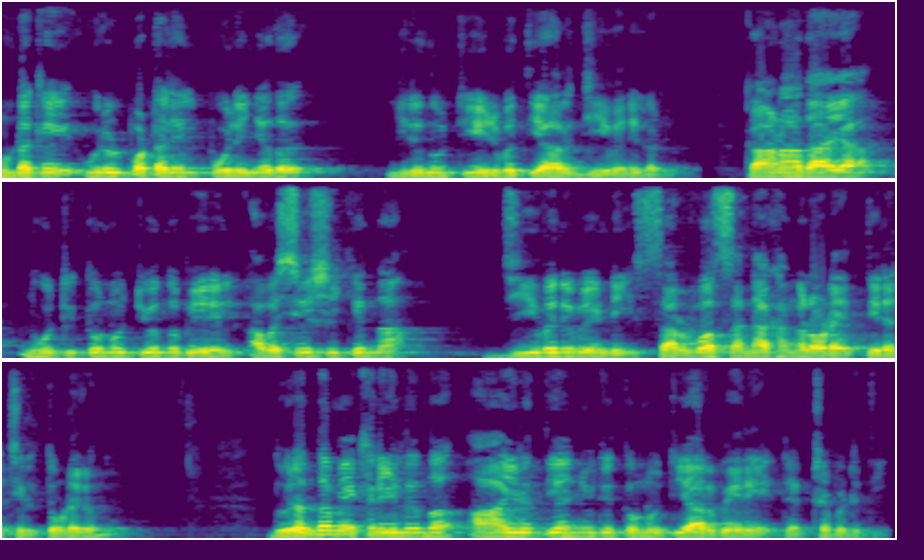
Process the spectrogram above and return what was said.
മുണ്ടക്കൈ ഉരുൾപൊട്ടലിൽ പൊലിഞ്ഞത് ഇരുന്നൂറ്റി എഴുപത്തിയാറ് ജീവനുകൾ. കാണാതായ നൂറ്റി തൊണ്ണൂറ്റിയൊന്ന് പേരിൽ അവശേഷിക്കുന്ന ജീവനു വേണ്ടി സർവസന്നാഹങ്ങളോടെ തിരച്ചിൽ തുടരുന്നു. ദുരന്ത മേഖലയിൽ നിന്ന് ആയിരത്തി അഞ്ഞൂറ്റി തൊണ്ണൂറ്റിയാറ് പേരെ രക്ഷപ്പെടുത്തി.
